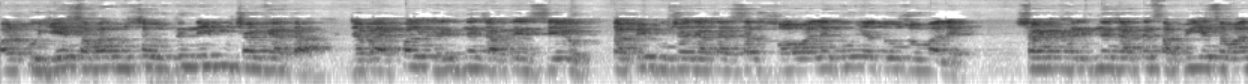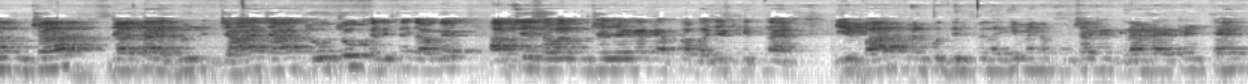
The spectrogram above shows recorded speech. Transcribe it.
और ये सवाल मुझसे उस दिन नहीं पूछा गया था। जब एप्पल खरीदने जाते हैं सेव, तब भी पूछा जाता है, सर, सौ वाले दूँ या दो सौ वाले? शर्ट खरीदने जाते हैं सभी ये सवाल पूछा जाता है। जहाँ जहाँ जो जो खरीदने जाओगे, आपसे सवाल पूछा जाएगा कि आपका बजट कितना है। ये बात मेरे को दिल पे लगी, मैंने पूछा कि ग्रैंड आइटन टेन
